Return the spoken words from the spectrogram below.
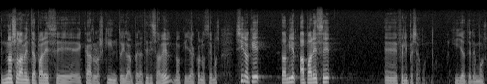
no solamente aparece Carlos V y la emperatriz Isabel, ¿no? que ya conocemos, sino que también aparece eh, Felipe II. Aquí ya tenemos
